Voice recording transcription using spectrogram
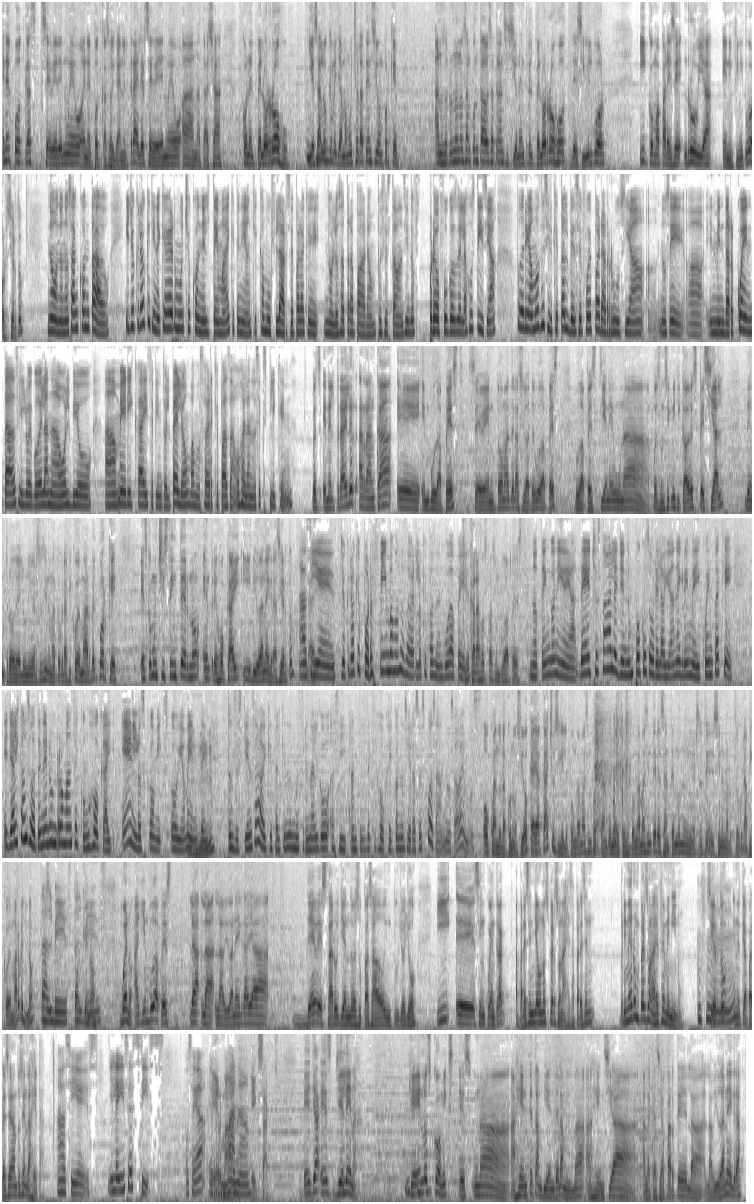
En el podcast se ve de nuevo, en el podcast, oiga, en el tráiler se ve de nuevo a Natasha con el pelo rojo. Y es algo que me llama mucho la atención porque a nosotros no nos han contado esa transición entre el pelo rojo de Civil War y cómo aparece rubia en Infinity War, ¿cierto? No, no nos han contado. Y yo creo que tiene que ver mucho con el tema de que tenían que camuflarse para que no los atraparan, pues estaban siendo prófugos de la justicia. Podríamos decir que tal vez se fue para Rusia, no sé, a enmendar cuentas y luego de la nada volvió a América y se pintó el pelo. Vamos a ver qué pasa. Ojalá nos expliquen. Pues en el tráiler arranca eh, en Budapest, se ven tomas de la ciudad de Budapest. Budapest tiene una, pues un significado especial dentro del universo cinematográfico de Marvel porque es como un chiste interno entre Hawkeye y Viuda Negra, ¿cierto? Así Ahí. es. Yo creo que por fin vamos a saber lo que pasó en Budapest. ¿Qué carajos pasó en Budapest? No tengo ni idea. De hecho, estaba leyendo un poco sobre la Viuda Negra y me di cuenta que ella alcanzó a tener un romance con Hawkeye en los cómics, obviamente. Entonces, quién sabe qué tal que nos muestren algo así antes de que Hawkeye conociera a su esposa. No sabemos. O cuando la conoció, que haya cachos y que le ponga más importante, que se ponga más interesante en el universo ci- cinematográfico de Marvel, ¿no? Tal Pues, vez, ¿por tal no? vez. Bueno, allí en Budapest, la, la, la viuda negra ya debe estar huyendo de su pasado, intuyo yo, y eh, se encuentra, aparecen ya unos personajes, aparecen primero un personaje femenino, ¿cierto? En el que aparece dándose en la jeta. Así es. Y le dice cis, o sea, hermana. Exacto. Ella es Yelena, que en los cómics es una agente también de la misma agencia a la que hacía parte la, la viuda negra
